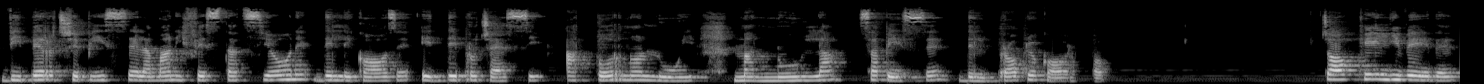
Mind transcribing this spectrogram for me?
vi percepisse la manifestazione delle cose e dei processi attorno a lui, ma nulla sapesse del proprio corpo. Ciò che egli vede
